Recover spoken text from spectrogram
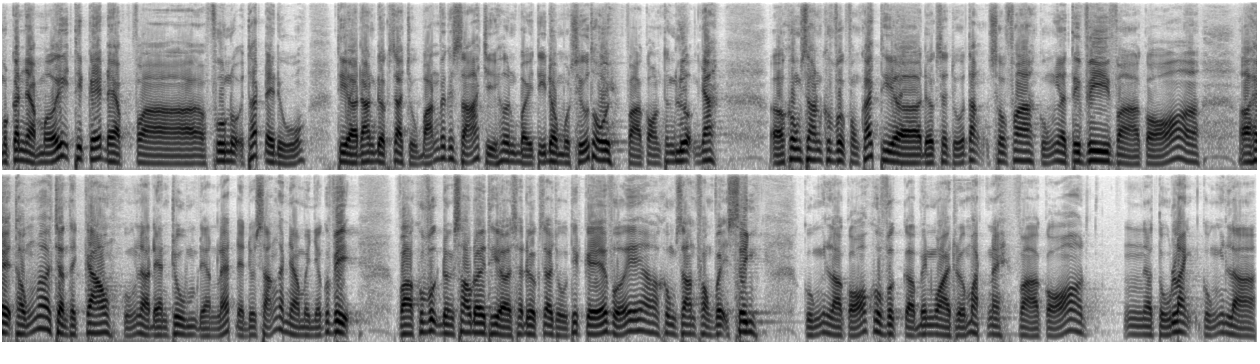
Một căn nhà mới thiết kế đẹp và full nội thất đầy đủ thì à, đang được gia chủ bán với cái giá chỉ hơn 7 tỷ đồng một xíu thôi và còn thương lượng nha. Ở không gian khu vực phòng khách thì à, được gia chủ tặng sofa cũng như tivi và có à, hệ thống trần thạch cao cũng là đèn trùm, đèn led, đèn chiếu sáng căn nhà mình nha quý vị. Và khu vực đường sau đây thì sẽ được gia chủ thiết kế với không gian phòng vệ sinh cũng như là có khu vực ở bên ngoài rửa mặt này và có tủ lạnh cũng như là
